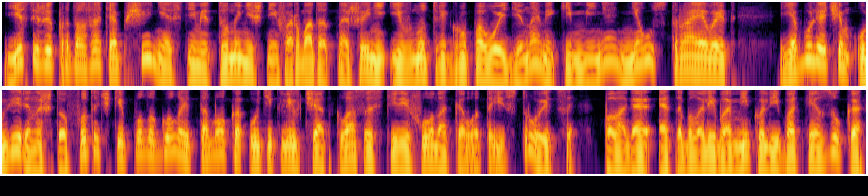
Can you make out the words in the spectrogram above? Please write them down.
Если же продолжать общение с ними, то нынешний формат отношений и внутригрупповой динамики меня не устраивает, я более чем уверен, что фоточки полуголой Тамока утекли в чат класса с телефона кого-то из троицы. Полагаю, это было либо Мико, либо Кэзука,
